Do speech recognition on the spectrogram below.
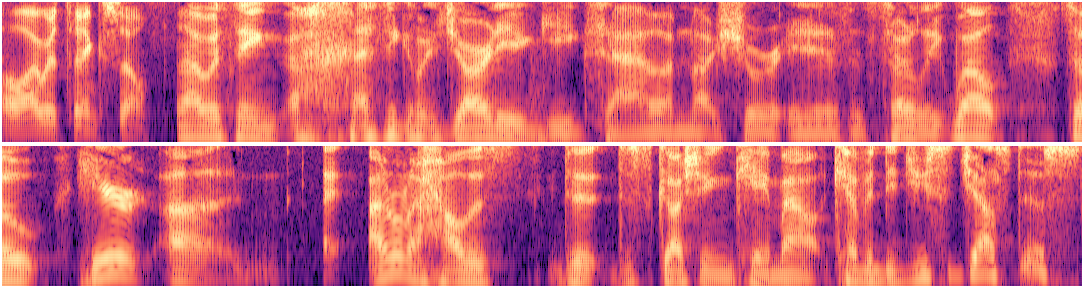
Oh, I would think so. I would think I think a majority of geeks have. I'm not sure if it's totally well. So here, uh, I- I don't know how this d- discussion came out. Kevin, did you suggest this?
